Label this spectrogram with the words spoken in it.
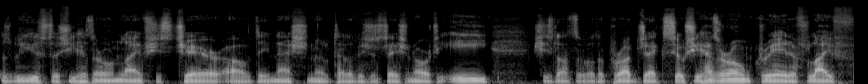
as we used to. She has her own life. She's chair of the national television station RTE. She's lots of other projects, so she has her own creative life.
